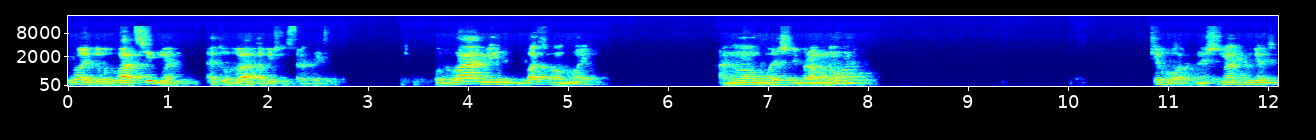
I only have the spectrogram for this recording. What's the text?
Ну, это вот 2 от сигмы, это 2 от обычной стратегии. У 2 минус 2 с волной. Оно больше либо равно. Чего? Значит, у нас будет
